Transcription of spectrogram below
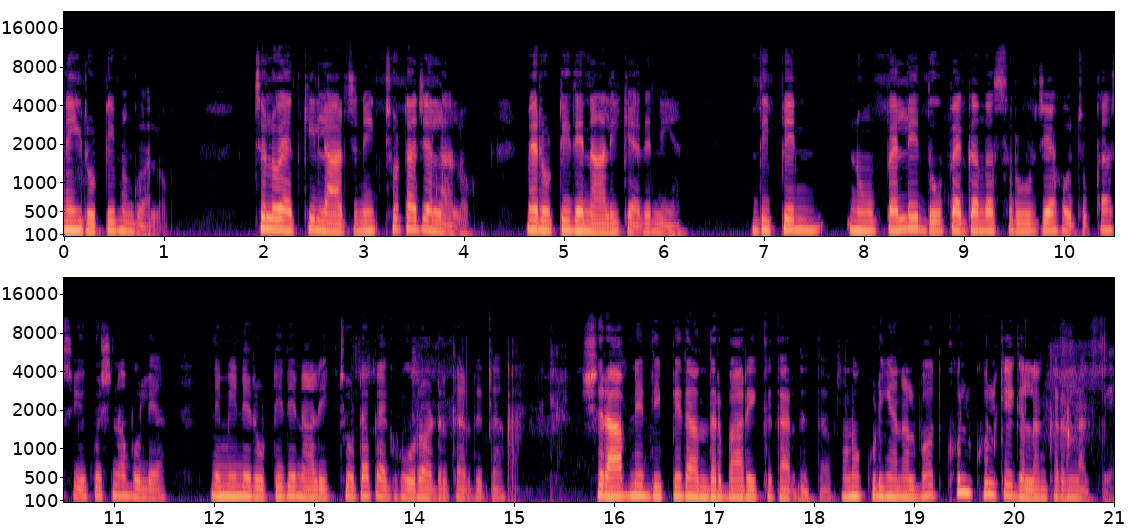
ਨਹੀਂ, ਰੋਟੀ ਮੰਗਵਾ ਲਓ। ਚਲੋ, ਐਤਕੀ ਲਾਰਜ ਨੇ ਇੱਕ ਛੋਟਾ ਜਿਹਾ ਲਾ ਲਓ। ਮੈਂ ਰੋਟੀ ਦੇ ਨਾਲ ਹੀ ਕਹਿ ਦਿੰਨੀ ਆ ਦੀਪੇ ਨੂੰ ਪਹਿਲੇ ਦੋ ਪੈਗਾਂ ਦਾ ਸਰੂਰ ਜਿਹਾ ਹੋ ਚੁੱਕਾ ਸੀ। ਉਹ ਕੁਛ ਨਾ ਬੋਲਿਆ। ਨਿੰਮੀ ਨੇ ਰੋਟੀ ਦੇ ਨਾਲ ਇੱਕ ਛੋਟਾ ਪੈਗ ਹੋਰ ਆਰਡਰ ਕਰ ਦਿੱਤਾ। ਸ਼ਰਾਬ ਨੇ ਦੀਪੇ ਦਾ ਅੰਦਰ ਬਾਹਰ ਇੱਕ ਕਰ ਦਿੱਤਾ। ਹੁਣ ਉਹ ਕੁੜੀਆਂ ਨਾਲ ਬਹੁਤ ਖੁੱਲ-ਖੁੱਲ ਕੇ ਗੱਲਾਂ ਕਰਨ ਲੱਗ ਪਿਆ।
